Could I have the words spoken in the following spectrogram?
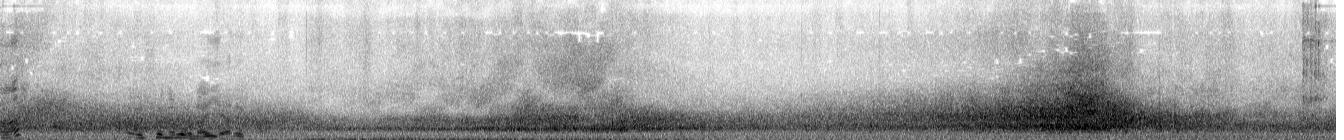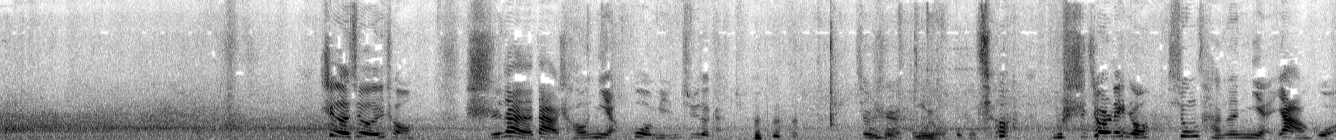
嗯？这个顺着路南延的。这个就有一种时代的大潮碾过民居的感觉，就是洪流不可测，不是 就是那种凶残的碾压过。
